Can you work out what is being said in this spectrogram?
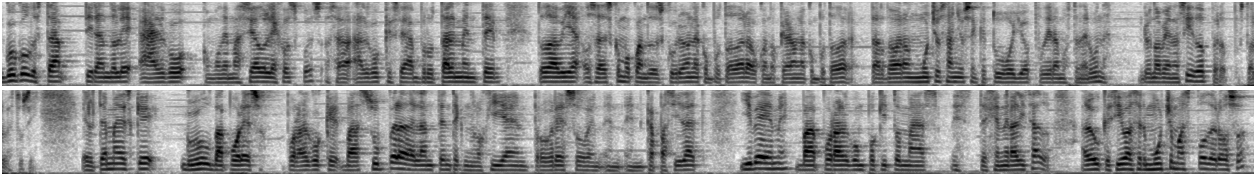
Google está tirándole a algo como demasiado lejos, pues, o sea, algo que sea brutalmente todavía, o sea, es como cuando descubrieron la computadora o cuando crearon la computadora. Tardaron muchos años en que tú o yo pudiéramos tener una. Yo no había nacido, pero pues tal vez tú sí. El tema es que Google va por eso, por algo que va súper adelante en tecnología, en progreso, en, capacidad. IBM va por algo un poquito más este, generalizado, algo que sí va a ser mucho más poderoso,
